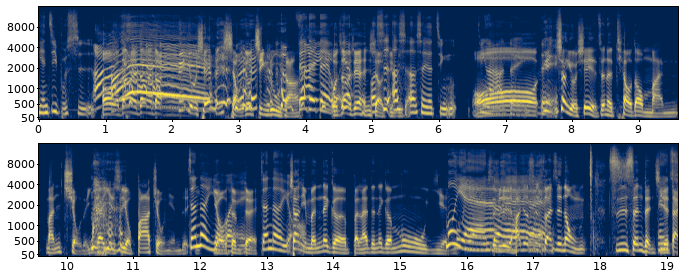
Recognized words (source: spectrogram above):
年纪不是。哦，当然当然当然，因为有些很小就进入的啊。对对对，我知道有些很小我是二十二岁就进入进来，哦，对对，因为像有些也真的跳到蛮蛮久的，应该 也是有八九年的，真的有哎，对不对？真的有。像你们那个本来的那个慕言，慕言是不是？他就是算是那种资深等级的代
